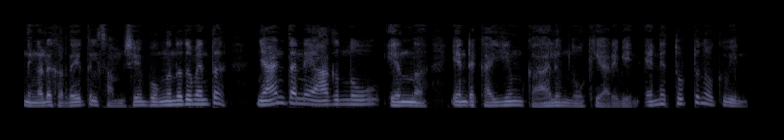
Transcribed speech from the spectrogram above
നിങ്ങളുടെ ഹൃദയത്തിൽ സംശയം പൊങ്ങുന്നതും എന്ത് ഞാൻ തന്നെ ആകുന്നു എന്ന് എന്റെ കൈയും കാലും നോക്കി അറിവീൻ. എന്നെ തൊട്ടു നോക്കുവിൻ.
